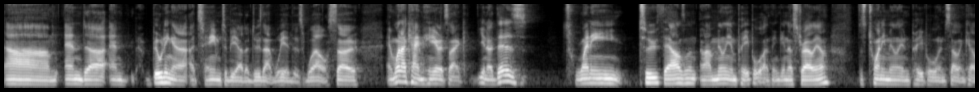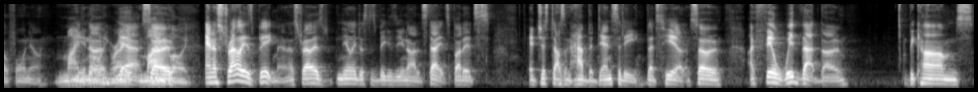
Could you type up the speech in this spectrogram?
um, and uh, and building a, a team to be able to do that with as well. So, and when I came here, it's like you know, there's twenty two thousand uh, million people, I think, in Australia. There's 20 million people in Southern California. Mind-blowing, right? Yeah, so- Mind-blowing. and Australia is big, man. Australia is nearly just as big as the United States, but it's it just doesn't have the density that's here. And so I feel with that though becomes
